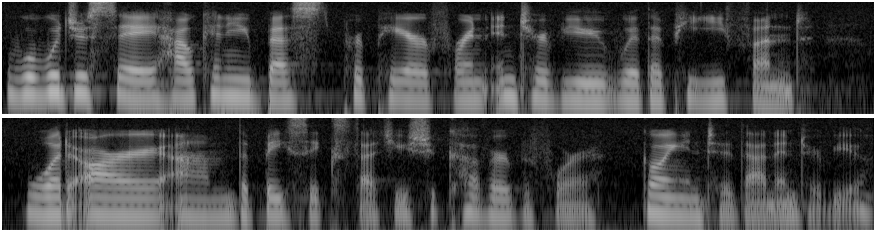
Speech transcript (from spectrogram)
what would you say? How can you best prepare for an interview with a PE fund? What are um, the basics that you should cover before going into that interview?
